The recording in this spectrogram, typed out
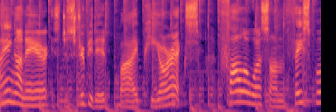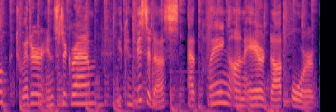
Playing on Air is distributed by PRX. Follow us on Facebook, Twitter, Instagram. You can visit us at playingonair.org,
